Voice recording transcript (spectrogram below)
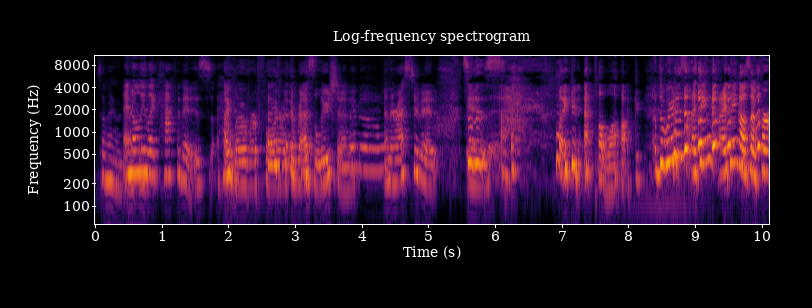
something like that. and only like half of it is held over for the resolution, I know. And the rest of it So is like an epilogue. The weirdest, I think, I think also for,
